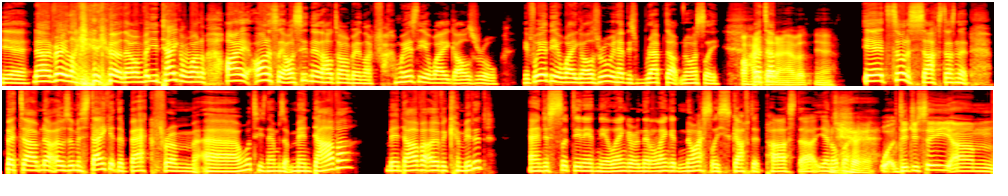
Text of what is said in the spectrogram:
Yeah, no, very lucky to go that one. But you take a one. I honestly, I was sitting there the whole time being like, "Fucking, where's the away goals rule?" If we had the away goals rule, we'd have this wrapped up nicely. I hate But, they um, don't have it. Yeah. Yeah, it sort of sucks, doesn't it? But um, no, it was a mistake at the back from uh, what's his name? Was it Mandava? Mandava overcommitted and just slipped in Anthony Elanga, and then Elanga nicely scuffed it past uh, Jan Oblak. Yeah. What did you see? Um,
